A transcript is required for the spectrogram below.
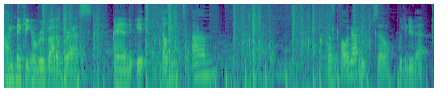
I'm making a roof out of grass, and it doesn't um, doesn't follow gravity, so we can do that.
